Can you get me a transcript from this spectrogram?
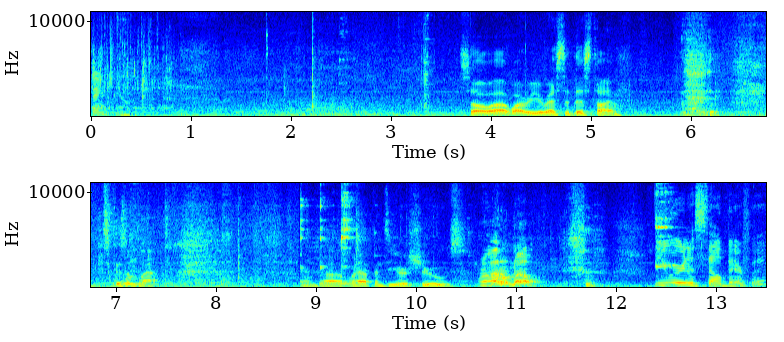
Thank you. So, uh, why were you arrested this time? It's because I'm black. And uh, what happened to your shoes? Well, I don't know. You were in a cell barefoot?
